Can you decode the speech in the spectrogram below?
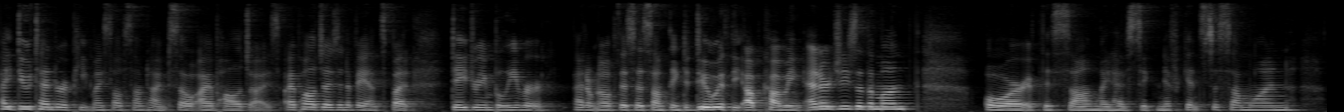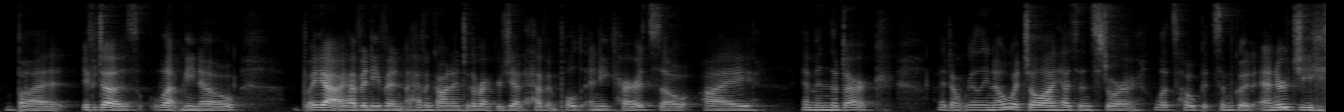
I do tend to repeat myself sometimes. So I apologize. I apologize in advance. But Daydream Believer, I don't know if this has something to do with the upcoming energies of the month, or if this song might have significance to someone but if it does, let me know. But yeah, I haven't even I haven't gone into the records yet. Haven't pulled any cards, so I am in the dark. I don't really know what July has in store. Let's hope it's some good energy.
